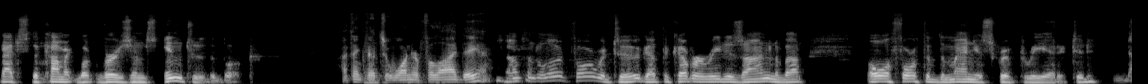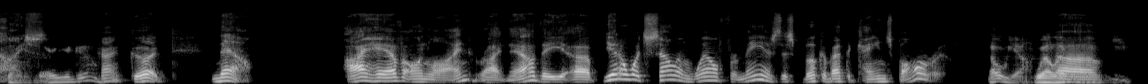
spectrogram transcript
patch the comic book versions into the book? I think that's a wonderful idea. Something to look forward to. Got the cover redesigned and about oh a fourth of the manuscript re-edited. Nice. So there you go. Okay, good. Now, I have online right now the uh, you know what's selling well for me is this book about the Cain's Ballroom. Oh yeah. Well, Uh, everybody,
